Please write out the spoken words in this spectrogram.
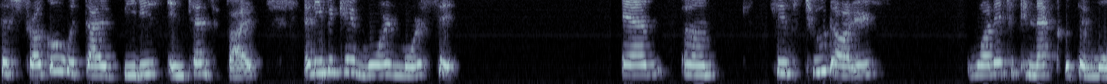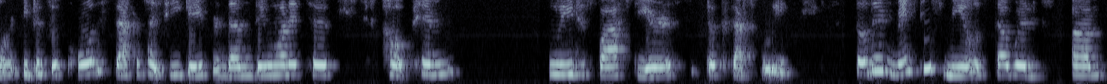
his struggle with diabetes intensified and he became more and more sick. And um, his two daughters wanted to connect with him more because of all the sacrifice he gave for them. They wanted to help him lead his last years successfully. So they'd make these meals that would um,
